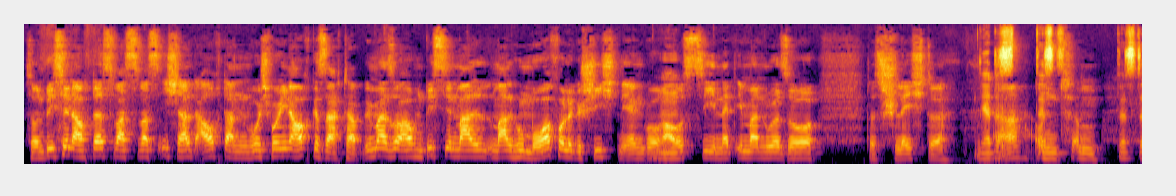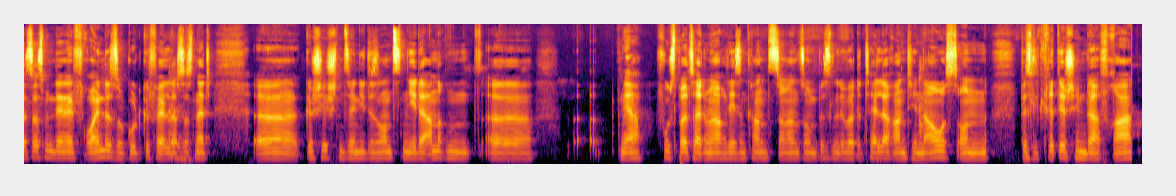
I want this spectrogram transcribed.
so ein bisschen auch das, was, was ich halt auch dann, wo ich vorhin auch gesagt habe, immer so auch ein bisschen mal, mal humorvolle Geschichten irgendwo mhm. rausziehen, nicht immer nur so das Schlechte. Ja, das, ja, das, und, ähm, das, das, das mit den Freunden so gut gefällt, dass das nicht äh, Geschichten sind, die du sonst in jeder anderen äh, ja, Fußballzeitung nachlesen kannst, sondern so ein bisschen über den Tellerrand hinaus und ein bisschen kritisch hinterfragt.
